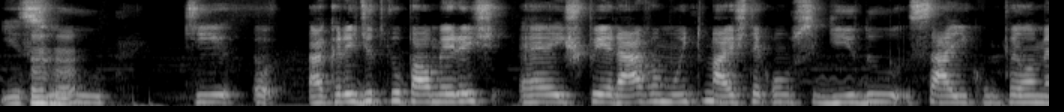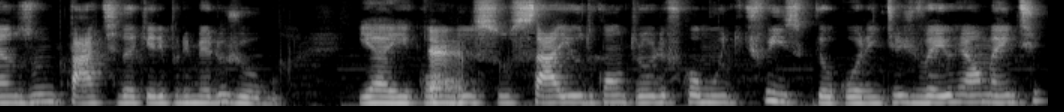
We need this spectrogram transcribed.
Isso uhum. Que acredito que o Palmeiras é, esperava muito mais ter conseguido sair com pelo menos um empate daquele primeiro jogo. E aí, quando é. isso saiu do controle, ficou muito difícil, porque o Corinthians veio realmente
